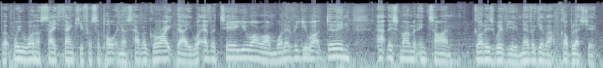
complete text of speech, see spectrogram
But we want to say thank you for supporting us. Have a great day, whatever tier you are on, whatever you are doing at this moment in time. God is with you. Never give up. God bless you.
